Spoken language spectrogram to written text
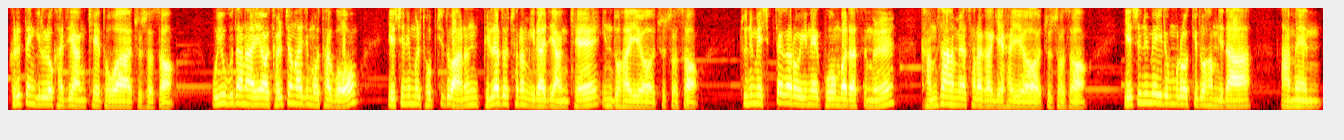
그릇된 길로 가지 않게 도와주소서. 우유부단하여 결정하지 못하고 예수님을 돕지도 않은 빌라도처럼 일하지 않게 인도하여 주소서. 주님의 십자가로 인해 구원받았음을 감사하며 살아가게 하여 주소서. 예수님의 이름으로 기도합니다. 아멘.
